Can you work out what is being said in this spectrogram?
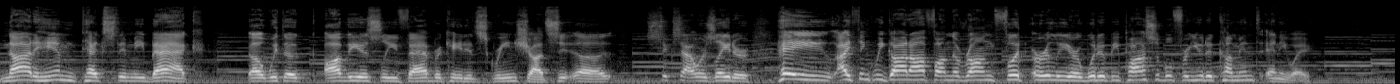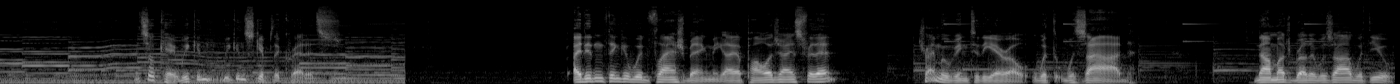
Not him texting me back uh, with a obviously fabricated screenshot. Uh, six hours later, hey, I think we got off on the wrong foot earlier. Would it be possible for you to come in? Anyway. It's okay. We can we can skip the credits. I didn't think it would flashbang me. I apologize for that. Try moving to the arrow with WASD. Not much, brother. Wazad with you.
